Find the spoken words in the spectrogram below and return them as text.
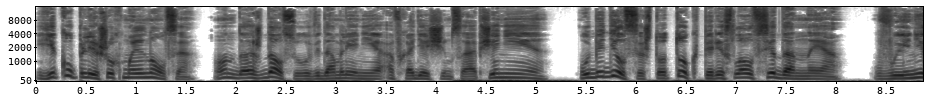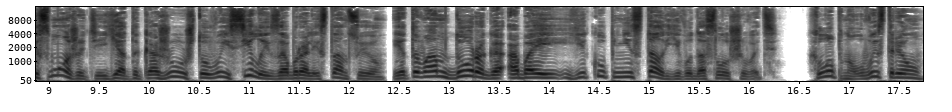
Якуб лишь ухмыльнулся. Он дождался уведомления о входящем сообщении, убедился, что Ток переслал все данные. «Вы не сможете, я докажу, что вы силой забрали станцию. Это вам дорого, Абай...» Якуб не стал его дослушивать. Хлопнул выстрел,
